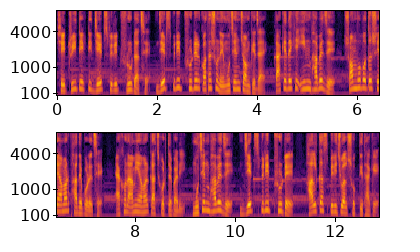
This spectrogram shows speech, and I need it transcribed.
সেই ট্রিতে একটি জেড স্পিরিট ফ্রুট আছে। জেড স্পিরিট ফ্রুটের কথা শুনে মুচেন চমকে যায়। তাকে দেখে ইন ভাবে যে, সম্ভবত সে আমার ফাঁদে পড়েছে। এখন আমি আমার কাজ করতে পারি। মুচেন ভাবে যে, জেট স্পিরিট ফ্রুটে হালকা স্পিরিচুয়াল শক্তি থাকে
